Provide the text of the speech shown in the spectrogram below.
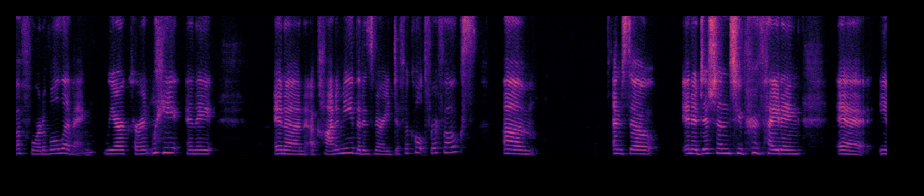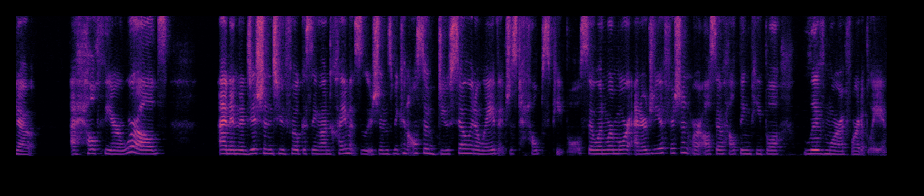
affordable living. We are currently in a in an economy that is very difficult for folks. Um, and so in addition to providing a, you know, a healthier world, and in addition to focusing on climate solutions, we can also do so in a way that just helps people. So when we're more energy efficient, we're also helping people live more affordably.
